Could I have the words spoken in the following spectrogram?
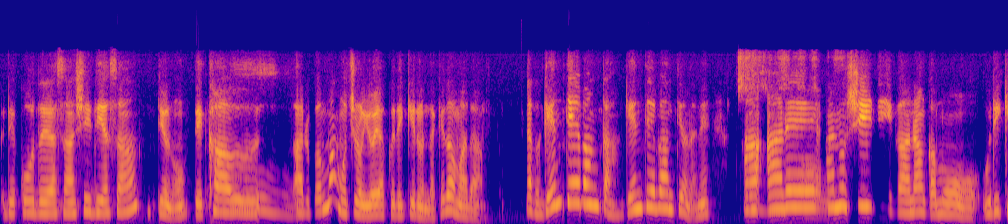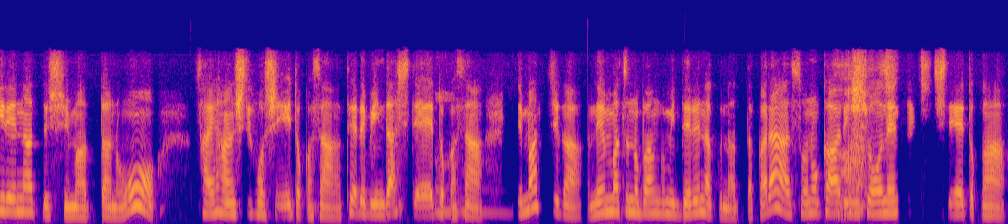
レコード屋さん、CD 屋さんっていうの？で買ううんアルバムはもちろん予約できるんだけど、まだ。なんか限定版か。限定版っていうんだね。あ、あれ、あの CD がなんかもう売り切れになってしまったのを、再販してほしいとかさ、テレビに出してとかさ、で、マッチが年末の番組出れなくなったから、その代わりに少年隊してとか、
